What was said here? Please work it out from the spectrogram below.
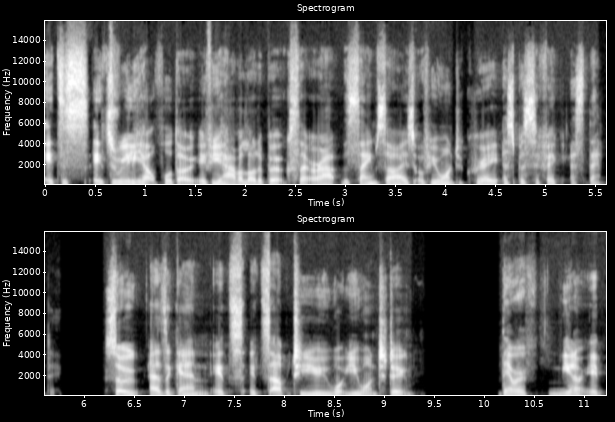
it's a, it's really helpful though if you have a lot of books that are at the same size, or if you want to create a specific aesthetic. So as again, it's it's up to you what you want to do. There are you know it.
